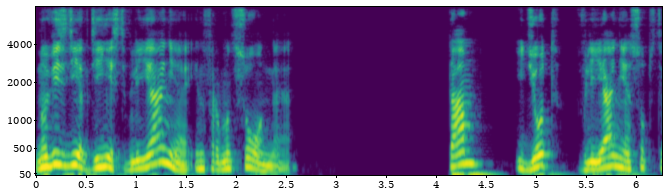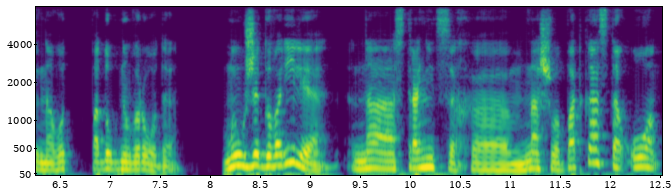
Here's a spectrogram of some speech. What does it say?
Но везде, где есть влияние информационное, там идет влияние, собственно, вот подобного рода. Мы уже говорили на страницах э, нашего подкаста о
